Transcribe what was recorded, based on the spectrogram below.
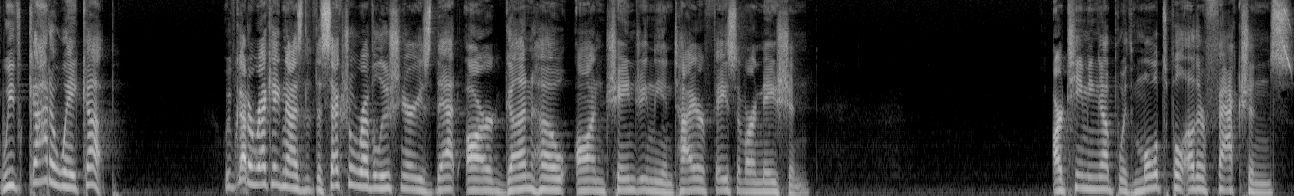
We've got to wake up. We've got to recognize that the sexual revolutionaries that are gun ho on changing the entire face of our nation are teaming up with multiple other factions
